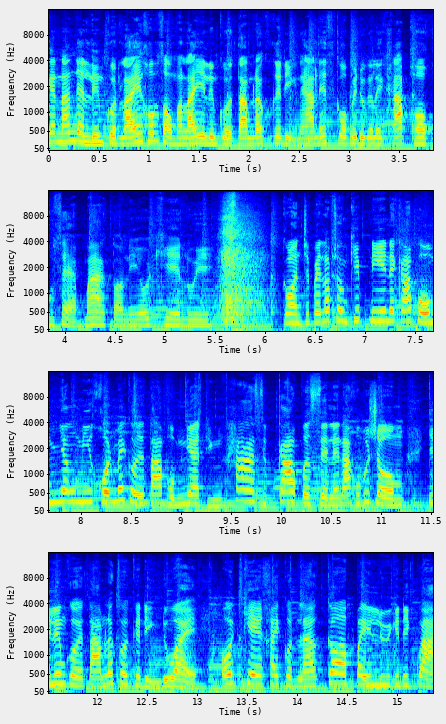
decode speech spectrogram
กันนั้นอย่าลืมกดไลค์ให้ครบ2,000ไลค์อย่าลืมกดติดตามแล้วกดกระดิ่งนะฮะเลสโกไปดูกันเลยครับพอกูแสบมากตอนนี้โอเคลุย ก่อนจะไปรับชมคลิปนี้นะครับผมยังมีคนไม่กดติดตามผมเนี่ยถึง 59%เลยนะคุณผู้ชม อย่าลืมกดติดตามและกดกระดิ่งด้วย โอเค ใครกดแล้วก็ไปลุยกันดีกว่า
